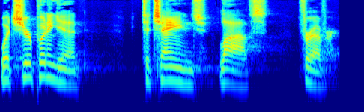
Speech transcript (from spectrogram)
what you're putting in to change lives forever.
